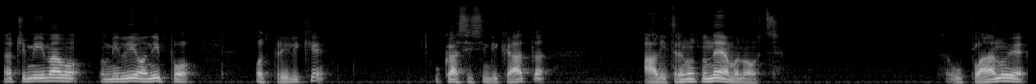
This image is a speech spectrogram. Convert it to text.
Znači mi imamo milion i po otprilike u kasi sindikata, ali trenutno nemamo novca. U planu je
